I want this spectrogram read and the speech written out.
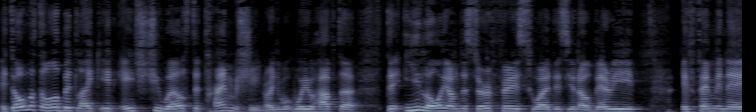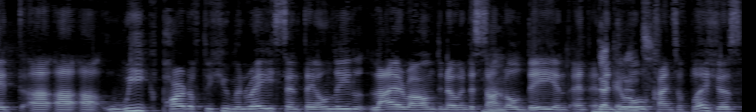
it's almost a little bit like in H.G. Wells' The Time Machine, right? Where you have the the Eloi on the surface, who are this, you know, very effeminate, uh, uh, uh, weak part of the human race, and they only lie around, you know, in the sun yeah. all day and, and, and enjoy all kinds of pleasures.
